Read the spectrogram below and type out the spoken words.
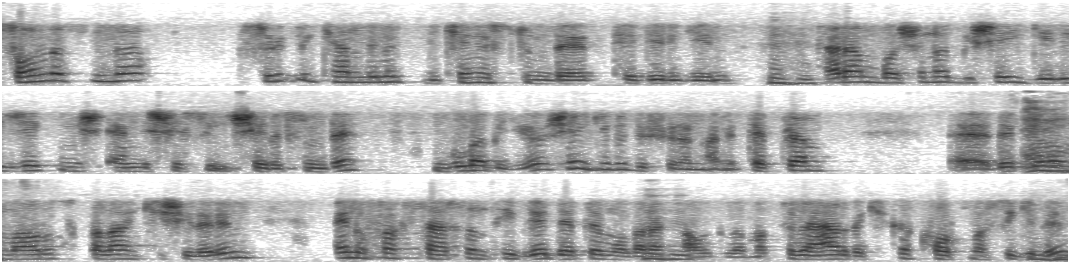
sonrasında sürekli kendini diken üstünde, tedirgin, her an başına bir şey gelecekmiş endişesi içerisinde bulabiliyor. Şey gibi düşünün hani deprem e, depreme Evet. maruz kalan kişilerin en ufak sarsıntıyı bile deprem olarak algılaması ve her dakika korkması gibi.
